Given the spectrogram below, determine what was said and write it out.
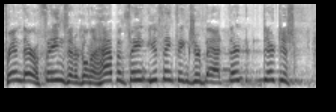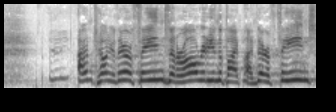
Friend, there are things that are going to happen. Think, you think things are bad. They're, they're just, I'm telling you, there are things that are already in the pipeline. There are things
